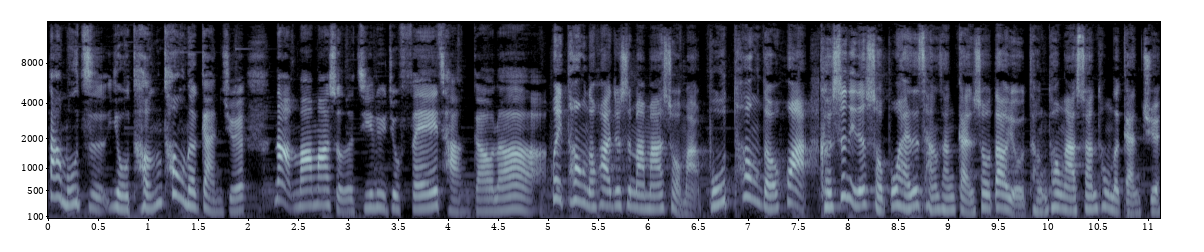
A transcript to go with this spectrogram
大拇指有疼痛的感觉，那妈妈手的几率就非常高了。会痛的话就是妈妈手嘛，不痛的话，可是你的手部还是常常感受到有疼痛啊、酸痛的感觉，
